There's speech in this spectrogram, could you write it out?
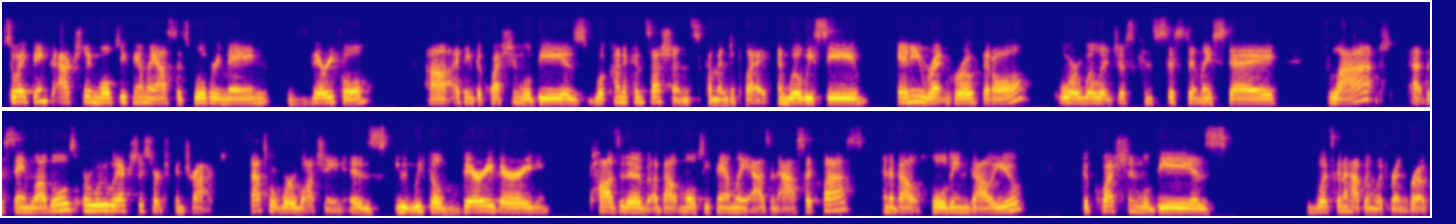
So I think actually multifamily assets will remain very full. Uh, I think the question will be is what kind of concessions come into play? And will we see any rent growth at all? Or will it just consistently stay flat at the same levels or will we actually start to contract that's what we're watching is we feel very very positive about multifamily as an asset class and about holding value the question will be is what's going to happen with rent growth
